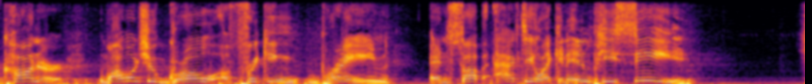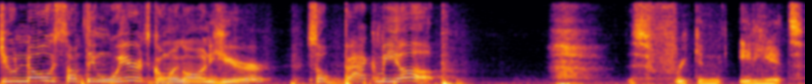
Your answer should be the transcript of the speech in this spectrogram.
Connor? Why won't you grow a freaking brain and stop acting like an NPC? You know something weird's going on here, so back me up. this freaking idiot.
